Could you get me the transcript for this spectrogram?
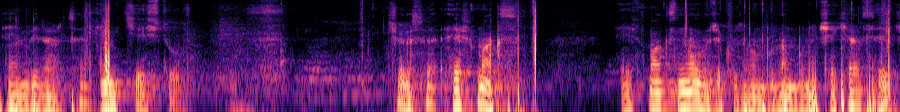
M1 artı M2 eşit oldu. Şurası F max. F max ne olacak o zaman buradan bunu çekersek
